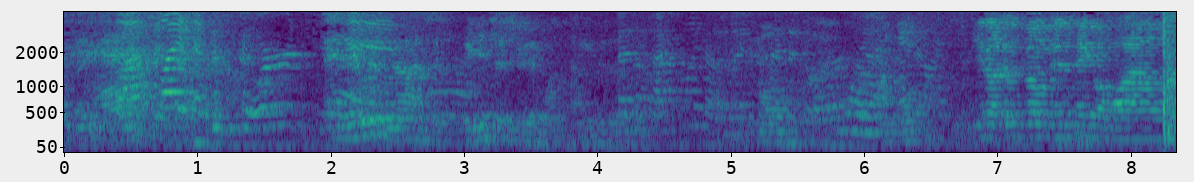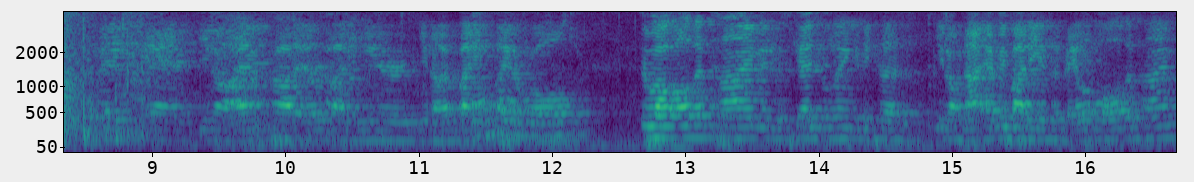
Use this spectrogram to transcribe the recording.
Flashlight and the cords. And it was not just, we didn't just shoot it one time. We And it the fact like I was like behind the doors. on You know, this film did take a while to make, and you know, I am proud of everybody here. You know, everybody played a role throughout all the time in the scheduling because you know not everybody is available all the time.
